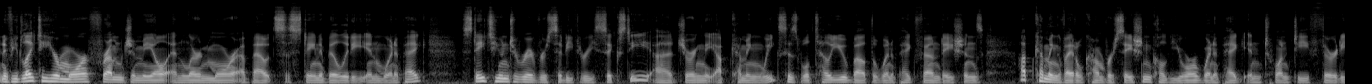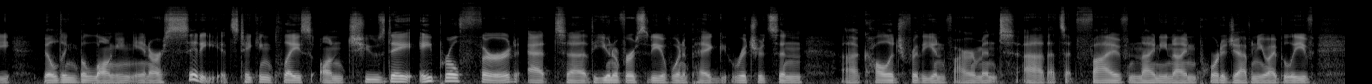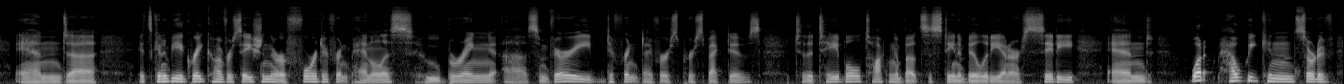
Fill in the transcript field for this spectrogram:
And if you'd like to hear more from Jamil and learn more about sustainability in Winnipeg, stay tuned to River City 360 uh, during the upcoming weeks as we'll tell you about the Winnipeg Foundation's upcoming vital conversation called Your Winnipeg in 2030 Building Belonging in Our City. It's taking place on Tuesday, April 3rd at uh, the University of Winnipeg Richardson uh, College for the Environment. Uh, that's at 599 Portage Avenue, I believe. And uh, it's going to be a great conversation. There are four different panelists who bring uh, some very different, diverse perspectives to the table, talking about sustainability in our city and what how we can sort of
